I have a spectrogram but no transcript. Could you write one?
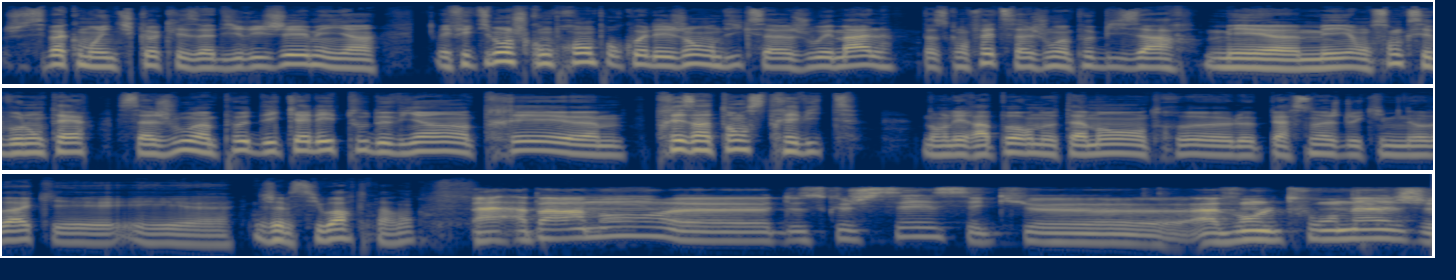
je sais pas comment Hitchcock les a dirigés, mais il y a, effectivement, je comprends pourquoi les gens ont dit que ça a joué mal, parce qu'en fait, ça joue un peu bizarre, mais, euh, mais on sent que c'est volontaire. Ça joue un peu décalé, tout devient très, euh, très intense très vite. Dans les rapports notamment entre le personnage de Kim Novak et, James Stewart, pardon. Bah, apparemment, de ce que je sais, c'est que avant le tournage,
